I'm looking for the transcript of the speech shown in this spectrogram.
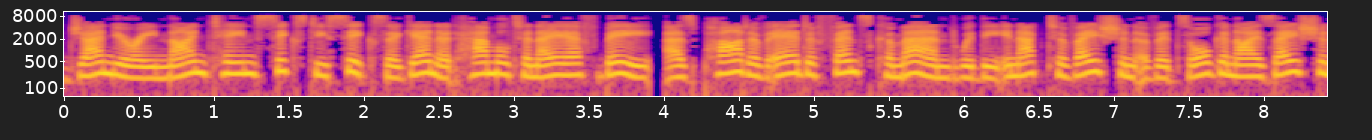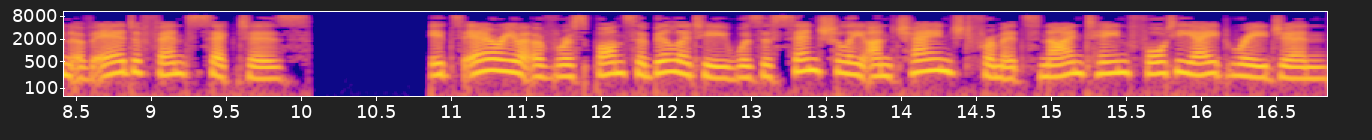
January 1966 again at Hamilton AFB, as part of Air Defense Command with the inactivation of its Organization of Air Defense Sectors. Its area of responsibility was essentially unchanged from its 1948 region.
